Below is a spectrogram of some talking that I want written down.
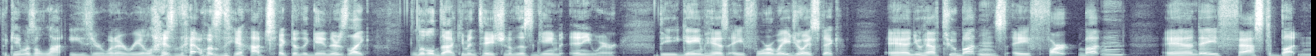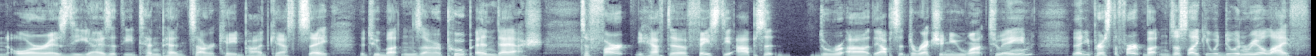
The game was a lot easier when I realized that was the object of the game. There's like little documentation of this game anywhere. The game has a four way joystick, and you have two buttons a fart button and a fast button, or as the guys at the 10 Pence Arcade podcast say, the two buttons are poop and dash. To fart, you have to face the opposite. Uh, the opposite direction you want to aim, then you press the fart button, just like you would do in real life.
